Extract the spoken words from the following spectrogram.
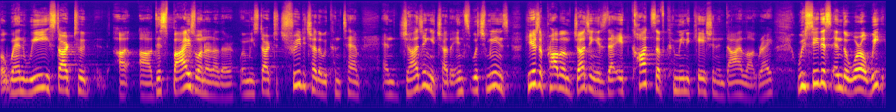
But when we start to uh, uh, despise one another, when we start to treat each other with contempt and judging each other, which means here's a problem judging is that it cuts off communication and dialogue, right? We see this in the world. We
